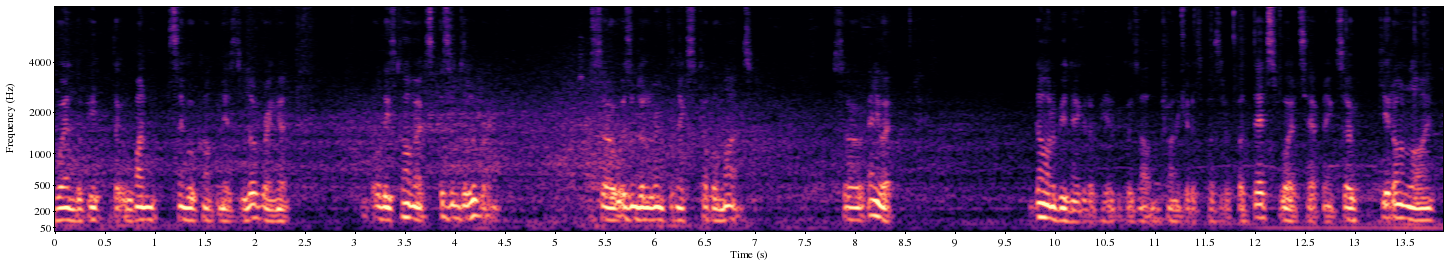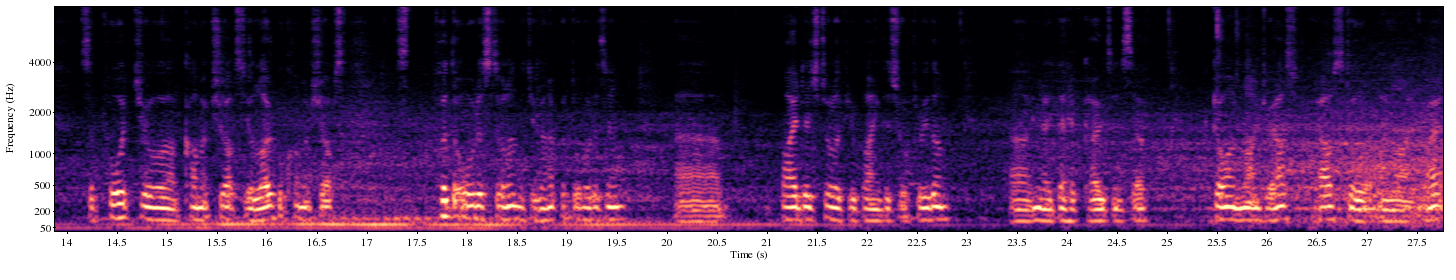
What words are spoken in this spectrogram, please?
when the, the one single company is delivering it. All these comics isn't delivering. So it isn't delivering for the next couple of months. So anyway, don't want to be negative here because I'm trying to get us positive, but that's what's happening. So get online, support your comic shops, your local comic shops, put the orders still in that you're going to put the orders in. Uh, buy digital if you're buying digital through them. Uh, you know, they have codes and stuff go online to our, our store online, right?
